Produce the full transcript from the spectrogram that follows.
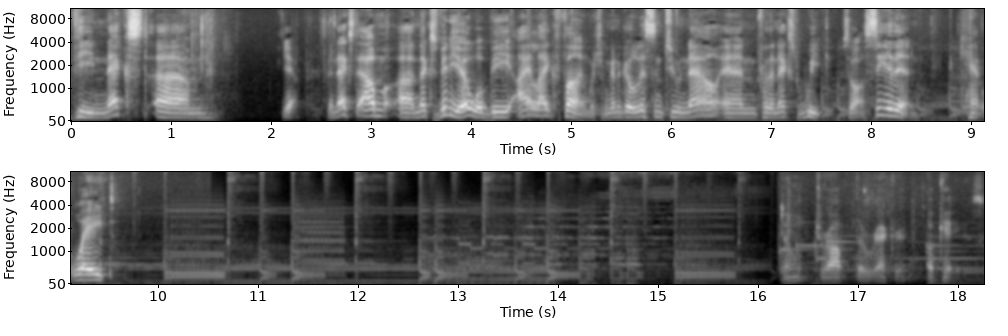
the next, um, the next album, uh, next video will be I Like Fun, which I'm going to go listen to now and for the next week. So I'll see you then. Can't wait. Don't drop the record. Okay, this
